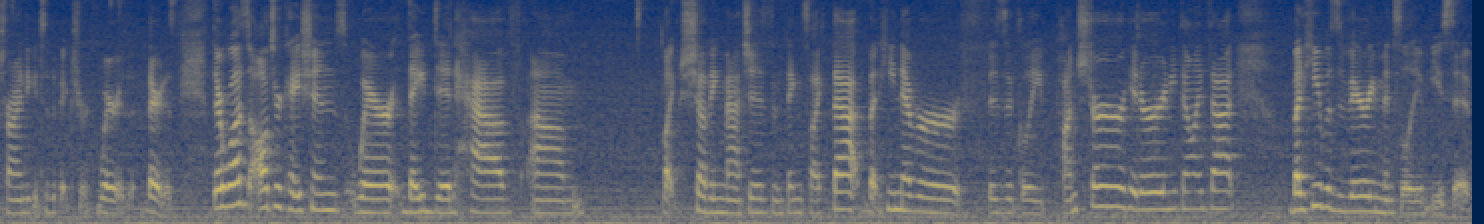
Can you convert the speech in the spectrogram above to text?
trying to get to the picture. Where is it? There it is. There was altercations where they did have. Um, like shoving matches and things like that, but he never physically punched her, hit her, or anything like that. But he was very mentally abusive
